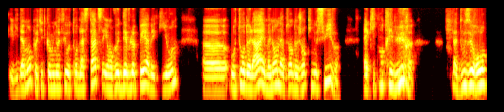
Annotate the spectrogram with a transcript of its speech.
évidemment, petite communauté autour de la stats et on veut développer avec Guillaume euh, autour de là. Et maintenant, on a besoin de gens qui nous suivent et qui contribuent à 12 euros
